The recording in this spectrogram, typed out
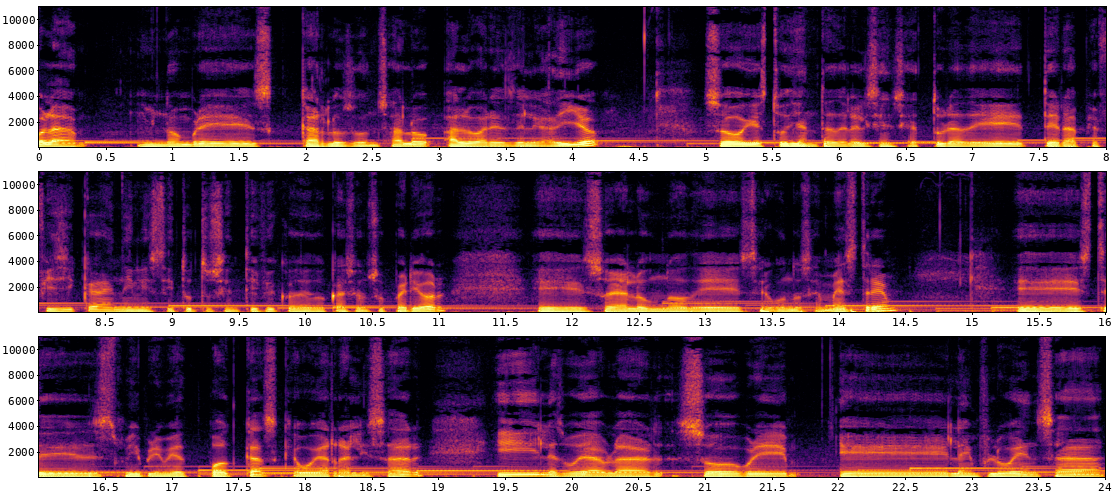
Hola, mi nombre es Carlos Gonzalo Álvarez Delgadillo. Soy estudiante de la licenciatura de terapia física en el Instituto Científico de Educación Superior. Eh, soy alumno de segundo semestre. Eh, este es mi primer podcast que voy a realizar y les voy a hablar sobre eh, la influenza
